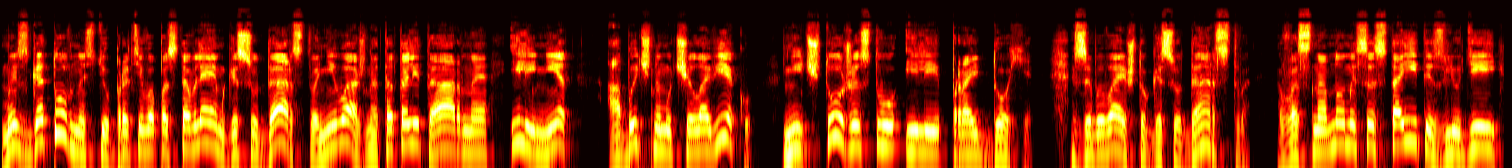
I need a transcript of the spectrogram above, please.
Мы с готовностью противопоставляем государство, неважно, тоталитарное или нет, обычному человеку, ничтожеству или пройдохе, забывая, что государство в основном и состоит из людей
